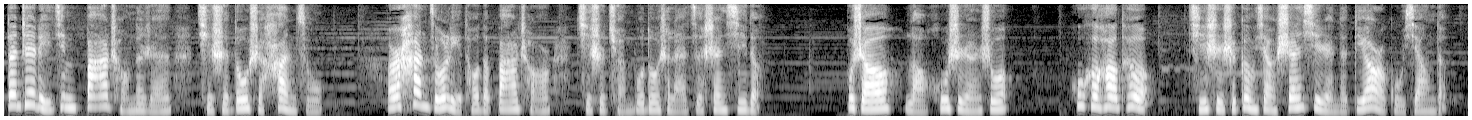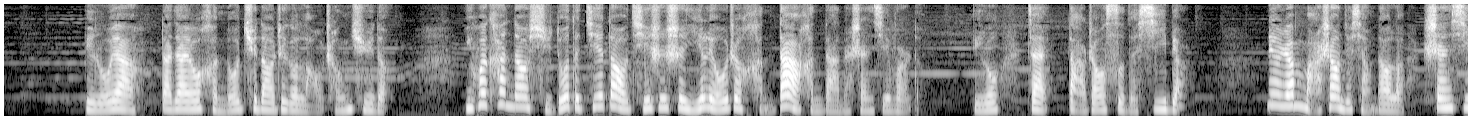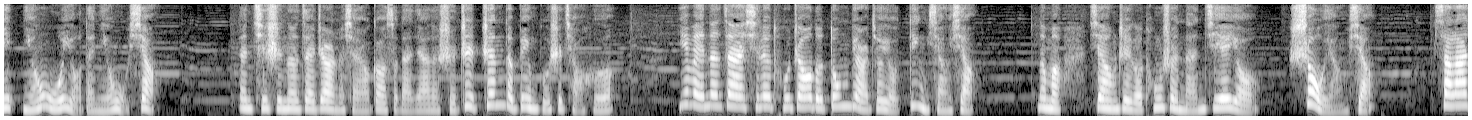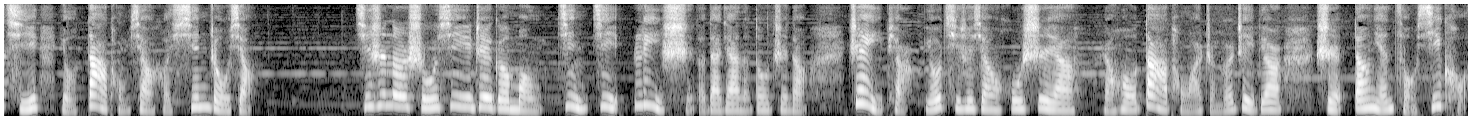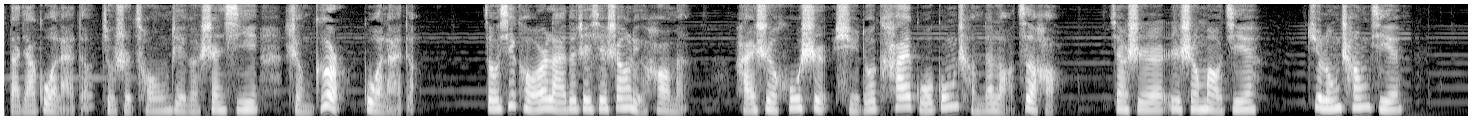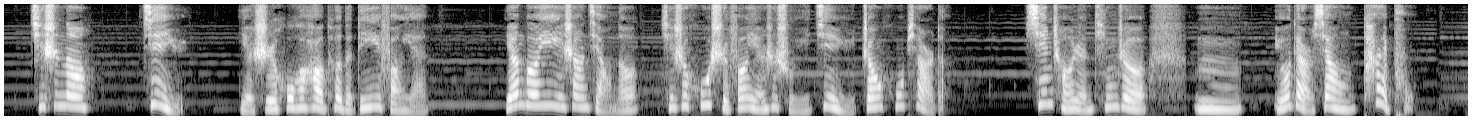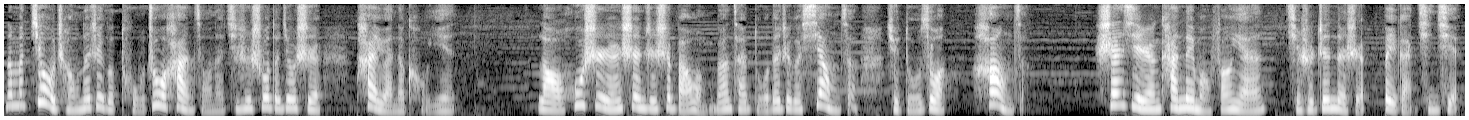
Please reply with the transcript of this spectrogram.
但这里近八成的人其实都是汉族，而汉族里头的八成其实全部都是来自山西的。不少老呼市人说，呼和浩特其实是更像山西人的第二故乡的，比如呀。大家有很多去到这个老城区的，你会看到许多的街道其实是遗留着很大很大的山西味儿的，比如在大昭寺的西边，令人马上就想到了山西宁武有的宁武巷。但其实呢，在这儿呢，想要告诉大家的是，这真的并不是巧合，因为呢，在习列图昭的东边就有定襄巷，那么像这个通顺南街有寿阳巷。萨拉齐有大同巷和新洲巷。其实呢，熟悉这个蒙晋冀历史的大家呢都知道，这一片，尤其是像呼市呀，然后大同啊，整个这边是当年走西口大家过来的，就是从这个山西整个过来的，走西口而来的这些商旅号们，还是呼市许多开国功臣的老字号，像是日升茂街、聚龙昌街。其实呢，晋语也是呼和浩特的第一方言。严格意义上讲呢，其实呼市方言是属于晋语张呼片的。新城人听着，嗯，有点像太普。那么旧城的这个土著汉族呢，其实说的就是太原的口音。老呼市人甚至是把我们刚才读的这个巷子去读作巷子。山西人看内蒙方言，其实真的是倍感亲切。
